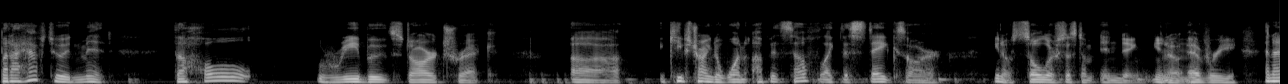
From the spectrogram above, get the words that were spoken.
but I have to admit the whole reboot Star Trek uh it keeps trying to one up itself like the stakes are you know solar system ending you know Mhm. every and i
